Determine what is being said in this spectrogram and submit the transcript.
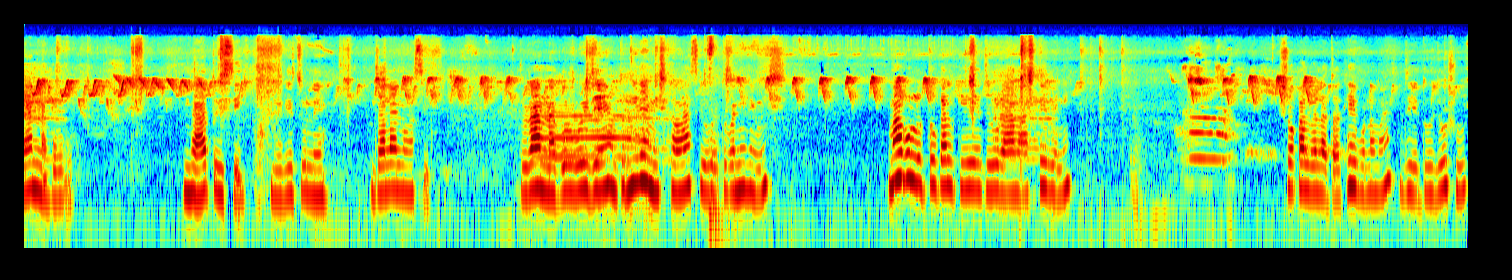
রান্না করব। ভাত হইছে, এদিকে চুলে জ্বালানো আছে। তো রান্না করব ওই যে তো নিরামিষ খাওয়া, আজকে হয়তো বা নিরামিষ। মা বলল তো কালকে যে ওরা আসতে নি। সকালবেলা তো খাইবো না মা, যেহেতু যে ওষুধ।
